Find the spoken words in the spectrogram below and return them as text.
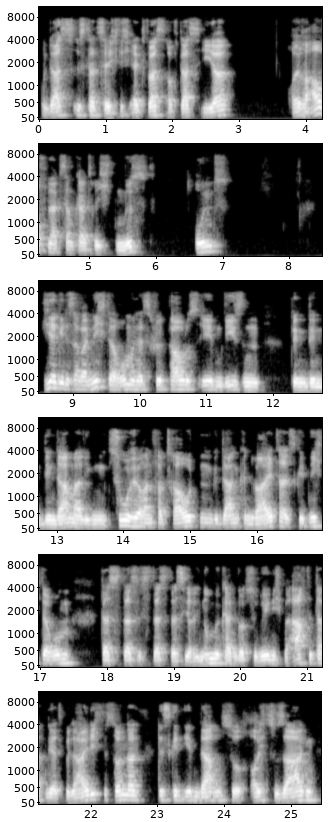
Und das ist tatsächlich etwas, auf das ihr eure Aufmerksamkeit richten müsst. Und hier geht es aber nicht darum, und jetzt führt Paulus eben diesen den, den, den damaligen Zuhörern vertrauten Gedanken weiter. Es geht nicht darum, dass, dass, es, dass, dass ihr den unbekannten Gott zu wenig beachtet habt und der jetzt beleidigt ist, sondern es geht eben darum, zu, euch zu sagen,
